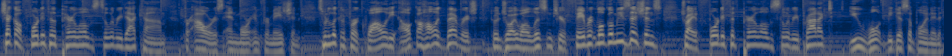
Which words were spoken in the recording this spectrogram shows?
Check out 45thParallelDistillery.com for hours and more information. So, we're looking for a quality alcoholic beverage to enjoy while listening to your favorite local musicians. Try a 45th Parallel Distillery product. You won't be disappointed.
